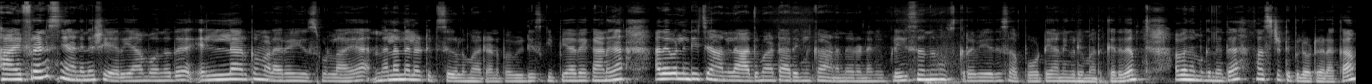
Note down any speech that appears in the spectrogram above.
ഹായ് ഫ്രണ്ട്സ് ഞാനിന്ന് ഷെയർ ചെയ്യാൻ പോകുന്നത് എല്ലാവർക്കും വളരെ യൂസ്ഫുള്ളായ നല്ല നല്ല ടിപ്സുകളുമായിട്ടാണ്. അപ്പോൾ വീഡിയോ സ്കിപ്പ് ചെയ്യാതെ കാണുക. അതേപോലെ എന്റെ ഈ ചാനൽ ആദ്യമായിട്ട് ആരെങ്കിലും കാണുന്നവരുണ്ടെങ്കിൽ പ്ലീസ് ഒന്ന് സബ്സ്ക്രൈബ് ചെയ്ത് സപ്പോർട്ട് ചെയ്യാനും കൂടി മറക്കരുത്. അപ്പോൾ നമുക്ക് ഇന്നത്തെ ഫസ്റ്റ് ടിപ്പിലോട്ട് കിടക്കാം.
